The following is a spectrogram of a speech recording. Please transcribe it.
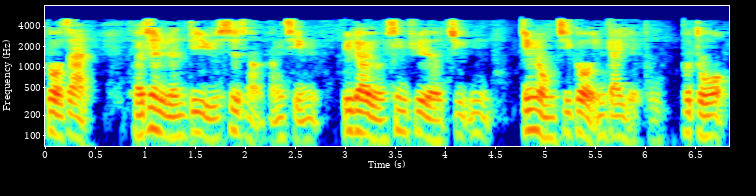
购债，条件仍低于市场行情，预料有兴趣的金金融机构应该也不不多。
